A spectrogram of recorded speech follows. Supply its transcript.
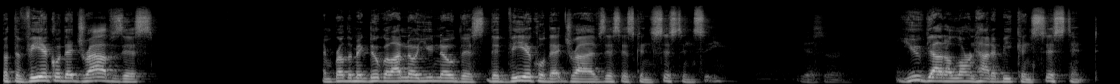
But the vehicle that drives this, and Brother McDougall, I know you know this, the vehicle that drives this is consistency. Yes, sir. You've got to learn how to be consistent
